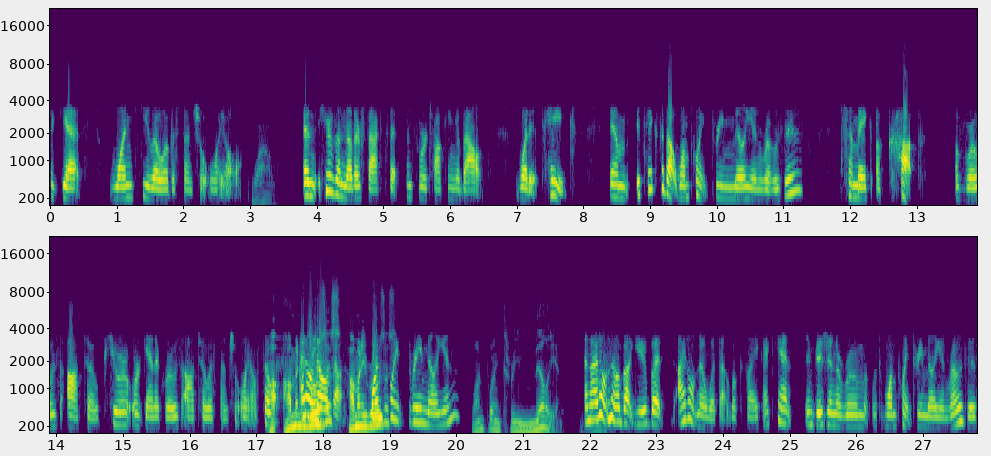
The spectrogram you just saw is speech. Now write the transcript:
to get one kilo of essential oil. Wow. And here's another fact that since we're talking about what it takes, um, it takes about 1.3 million roses to make a cup of Rose Otto, pure organic Rose Otto essential oil. So How- how many roses? How many roses? 1.3 million. 1.3 million. And I don't know about you, but I don't know what that looks like. I can't envision a room with 1.3 million roses.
